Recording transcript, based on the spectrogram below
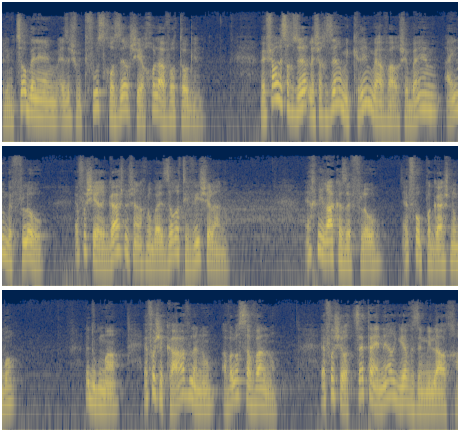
ולמצוא ביניהם איזשהו דפוס חוזר שיכול להוות עוגן. ואפשר לשחזר, לשחזר מקרים בעבר שבהם היינו בפלואו, איפה שהרגשנו שאנחנו באזור הטבעי שלנו. איך נראה כזה פלואו? איפה פגשנו בו? לדוגמה, איפה שכאב לנו, אבל לא סבלנו. איפה שהוצאת אנרגיה וזה מילא אותך.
